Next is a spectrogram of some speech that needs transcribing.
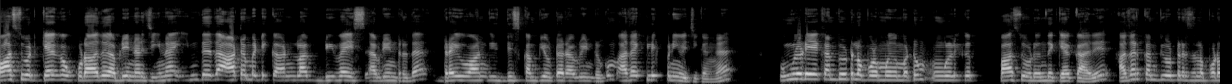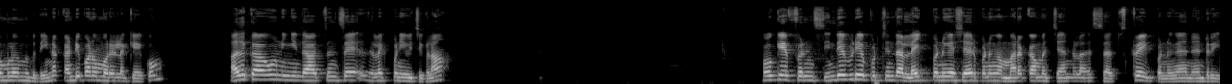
பாஸ்வேர்ட் கேட்கக்கூடாது அப்படின்னு நினச்சிங்கன்னா இந்த இதை ஆட்டோமேட்டிக் அன்லாக் டிவைஸ் அப்படின்றத ட்ரைவ் ஆன் திஸ் கம்ப்யூட்டர் அப்படின்னு இருக்கும். அதை கிளிக் பண்ணி வச்சுக்கோங்க. உங்களுடைய கம்ப்யூட்டரில் போடும்போது மட்டும் உங்களுக்கு பாஸ்வேர்டு வந்து கேட்காது. அதர் கம்ப்யூட்டர்ஸில் போடும்போது வந்து பார்த்தீங்கன்னா கண்டிப்பான முறையில் கேட்கும். அதுக்காகவும் நீங்கள் இந்த ஆப்ஷன்ஸை செலக்ட் பண்ணி வச்சுக்கலாம். ஓகே ஃப்ரெண்ட்ஸ் இந்த வீடியோ பிடிச்சிருந்தா லைக் பண்ணுங்கள் ஷேர் பண்ணுங்கள் மறக்காமல் சேனலை சப்ஸ்கிரைப் பண்ணுங்கள் நன்றி.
